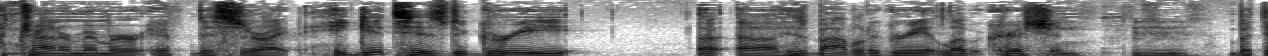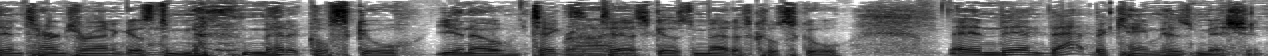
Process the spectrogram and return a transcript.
I'm trying to remember if this is right. He gets his degree, uh, uh, his Bible degree at Lubbock Christian, Mm-hmm. but then turns around and goes to me- medical school, you know, takes Right. the test, goes to medical school. And then that became his mission.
